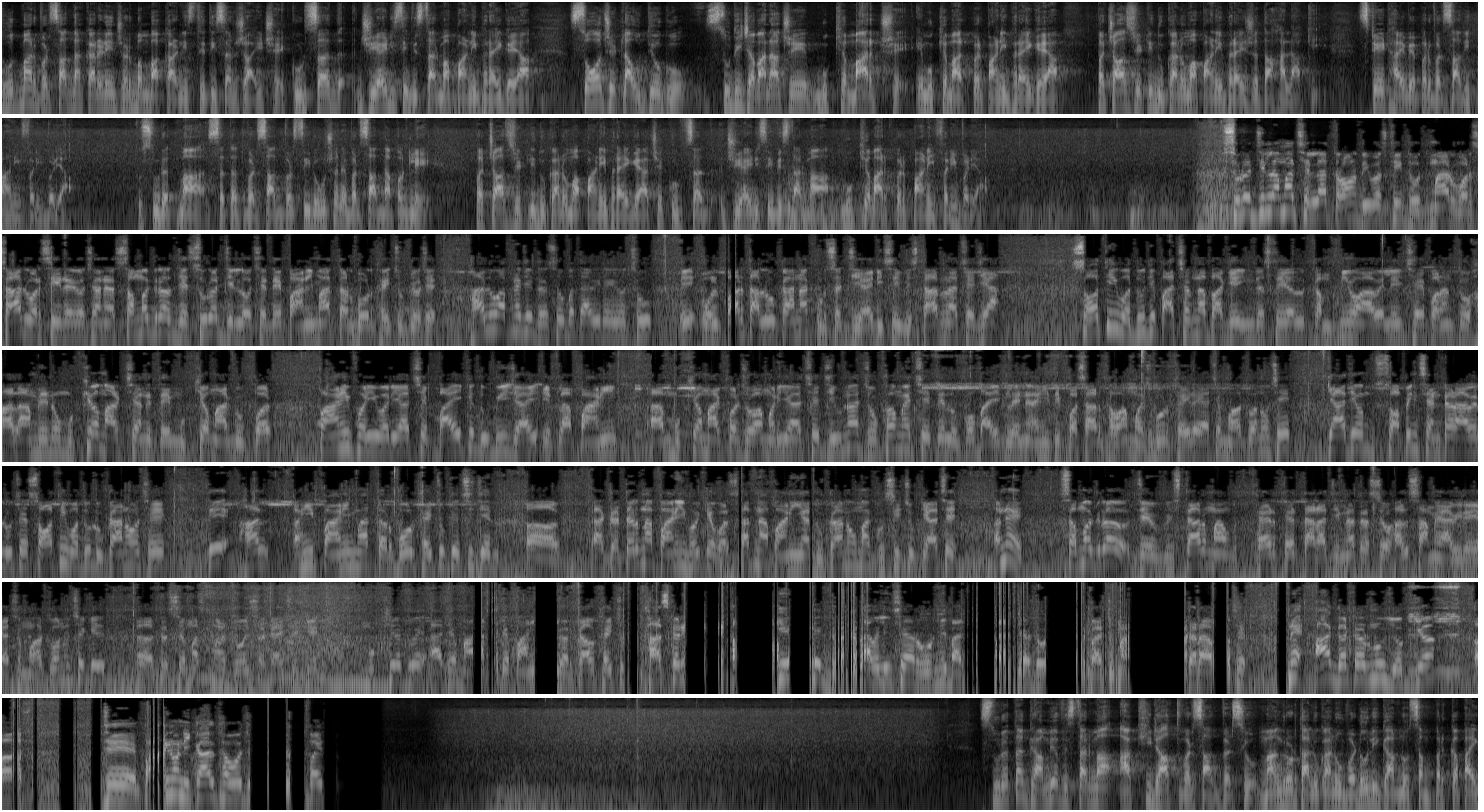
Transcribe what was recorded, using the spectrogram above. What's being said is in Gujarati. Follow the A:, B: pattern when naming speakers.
A: ધોધમાર વરસાદના કારણે જળબંબાકારની સ્થિતિ સર્જાઈ છે. કુરસદ, જીઆઈડીસી વિસ્તારમાં પાણી ભરાઈ ગયા. સો જેટલા ઉદ્યોગો સુધી જવાના જે મુખ્ય માર્ગ છે, એ મુખ્ય માર્ગ પર પાણી ભરાઈ ગયા. પચાસ જેટલી દુકાનોમાં પાણી ભરાઈ જતા હાલાકી. સ્ટેટ હાઈવે પર વરસાદી પાણી ફરી વળ્યા. તો સુરતમાં સતત વરસાદ વરસી રહ્યો છે અને વરસાદના પગલે પચાસ જેટલી દુકાનોમાં પાણી ભરાઈ ગયા છે. કુરસદ, જીઆઈડીસી વિસ્તારમાં મુખ્ય માર્ગ પર પાણી ફરી વળ્યા.
B: સુરત જિલ્લામાં છેલ્લા ત્રણ દિવસથી ધોધમાર વરસાદ વરસી રહ્યો છે અને સમગ્ર જે સુરત જિલ્લો છે તે પાણીમાં તરબોળ થઈ ચૂક્યો છે. હાલ હું આપને જે દ્રશ્યો બતાવી રહ્યો છું, એ ઓલપાડ તાલુકાના કુરસદ જીઆઈડીસી વિસ્તારના છે, જ્યાં સૌથી વધુ જે પાછળના ભાગે ઇન્ડસ્ટ્રીયલ કંપનીઓ આવેલી છે, પરંતુ હાલ આ મેનો મુખ્ય માર્ગ છે અને તે મુખ્ય માર્ગ ઉપર પાણી ફરી વળ્યા છે. બાઇક ડૂબી જાય એટલા પાણી આ મુખ્ય માર્ગ પર જોવા મળ્યા છે. જીવના જોખમે છે તે લોકો બાઇક લઈને અહીંથી પસાર થવા મજબૂર થઈ રહ્યા છે. મહત્વનું છે કે આ જે શોપિંગ સેન્ટર આવેલું છે, સૌથી વધુ દુકાનો છે, તે હાલ અહીં પાણીમાં તરબોળ થઈ ચૂકી છે. જે આ ગટરના પાણી હોય કે વરસાદના પાણી આ દુકાનોમાં ઘૂસી ચૂક્યા છે. અને સમગ્ર જે વિસ્તારમાં ઠેર ઠેર તારાજીના દ્રશ્યો હાલ સામે આવી રહ્યા છે. મહત્વનું છે કે દ્રશ્યમાં પણ જોઈ શકાય છે કે મુખ્યત્વે આજે માર્ગ પાણી ગરકાવ થઈ ચૂક્યું ખાસ કરી ગટર આવેલી છે આ રોડની બાજુમાં છે. અને આ ગટરનું યોગ્ય જે પાણીનો નિકાલ થવો જોઈએ.
A: સુરતના ગ્રામ્ય વિસ્તારમાં આખી રાત વરસાદ વરસ્યો. માંગરોળ તાલુકાનું વડોલી ગામનો સંપર્ક કપાઈ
